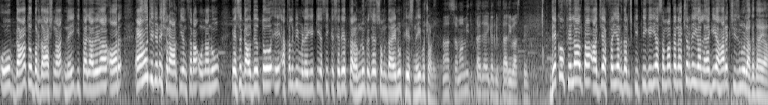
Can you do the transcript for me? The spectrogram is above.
ਉਹ ਗਾਂ ਤੋਂ ਬਰਦਾਸ਼ਤ ਨਾ- ਨਹੀਂ ਕੀਤਾ ਜਾਵੇਗਾ ਔਰ ਇਹੋ ਜਿਹੇ ਜਿਹੜੇ ਸ਼ਰਾਰਤੀ ਅਨਸਰ ਆ, ਉਹਨਾਂ ਨੂੰ ਇਸ ਗੱਲ ਦੇ ਉੱਤੋਂ ਇਹ ਅਕਲ ਵੀ ਮਿਲੇਗੀ ਕਿ ਅਸੀਂ ਕਿਸੇ ਦੇ ਧਰਮ ਨੂੰ, ਕਿਸੇ ਸਮੁਦਾਇ ਨੂੰ ਠੇਸ ਨਹੀਂ ਪਹੁੰਚਾਉਣੀ। ਹਾਂ, ਸਮਾਂ ਵੀ ਦਿੱਤਾ ਜਾਏਗਾ ਗ੍ਰਿਫਤਾਰੀ ਵਾਸਤੇ। ਦੇਖੋ ਫਿਲਹਾਲ ਤਾਂ ਅੱਜ ਐਫ ਆਈ ਆਰ ਦਰਜ ਕੀਤੀ ਗਈ ਹੈ। ਸਮਾਂ ਤਾਂ ਨੈਚੁਰਲੀ ਗੱਲ ਹੈਗੀ ਆ ਹਰ ਇੱਕ ਚੀਜ਼ ਨੂੰ ਲੱਗਦਾ ਆ।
